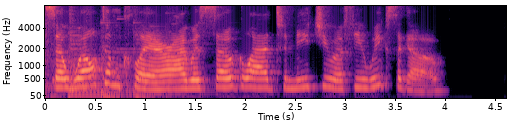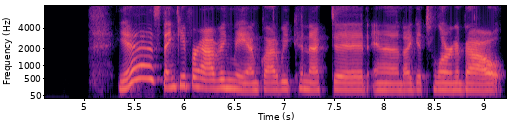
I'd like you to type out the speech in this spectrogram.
So, welcome, Claire. I was so glad to meet you a few weeks ago. Yes, thank you for having me. I'm glad we connected and I get to learn about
